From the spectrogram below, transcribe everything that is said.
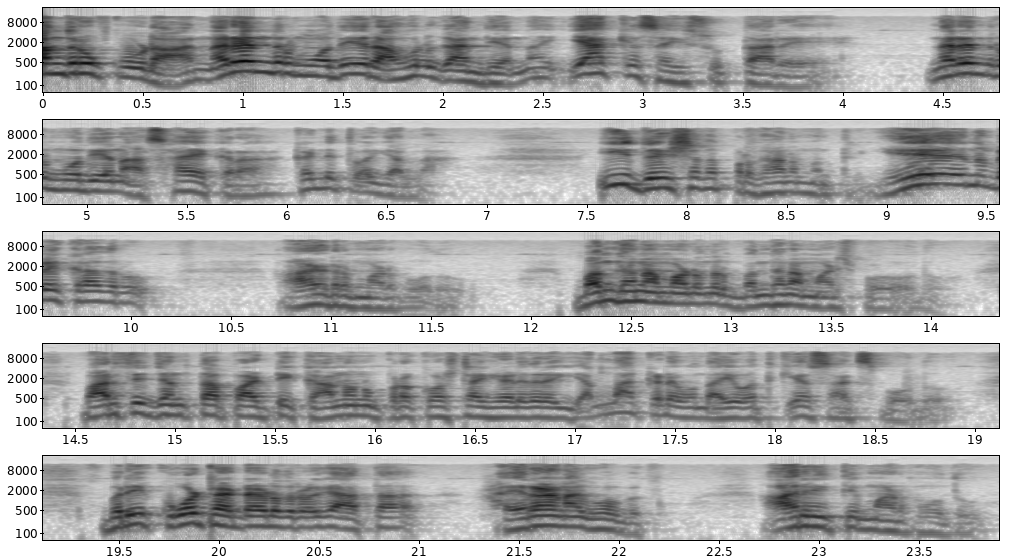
ಅಂದರೂ ಕೂಡ ನರೇಂದ್ರ ಮೋದಿ ರಾಹುಲ್ ಗಾಂಧಿಯನ್ನು ಯಾಕೆ ಸಹಿಸುತ್ತಾರೆ? ನರೇಂದ್ರ ಮೋದಿಯನ್ನು ಅಸಹಾಯಕರ? ಖಂಡಿತವಾಗಿ ಅಲ್ಲ. ಈ ದೇಶದ ಪ್ರಧಾನಮಂತ್ರಿ ಏನು ಬೇಕಾದರೂ ಆರ್ಡರ್ ಮಾಡ್ಬೋದು. ಬಂಧನ ಮಾಡೋದ್ರೆ ಬಂಧನ ಮಾಡಿಸ್ಬೋದು. ಭಾರತೀಯ ಜನತಾ ಪಾರ್ಟಿ ಕಾನೂನು ಪ್ರಕೋಷ್ಠ ಹೇಳಿದರೆ ಎಲ್ಲ ಕಡೆ ಒಂದು ಐವತ್ತು ಕೇಸ್ ಹಾಕ್ಸ್ಬೋದು. ಬರೀ ಕೋರ್ಟ್ ಅಡ್ಡಾಡೋದ್ರೊಳಗೆ ಆತ ಹೈರಾಣಾಗಿ ಹೋಗಬೇಕು. ಆ ರೀತಿ ಮಾಡ್ಬೋದು.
